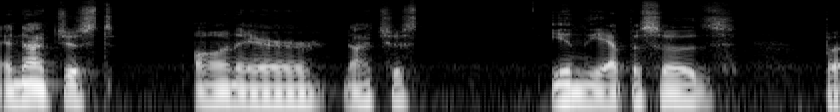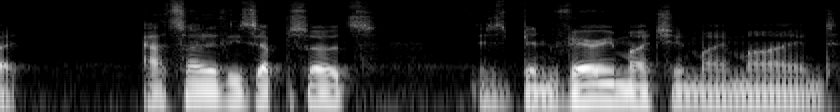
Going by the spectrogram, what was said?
And not just on air, not just in the episodes, but outside of these episodes, it has been very much in my mind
